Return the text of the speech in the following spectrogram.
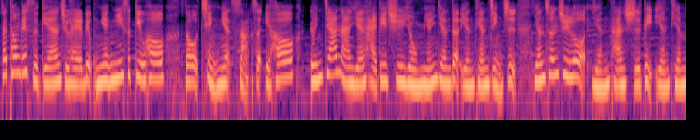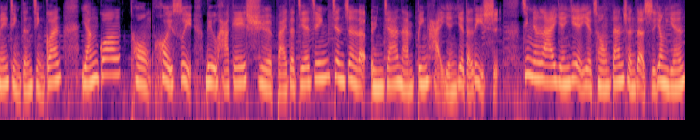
活动嘅时间就系六月二十九号到七月三十一号。云嘉南沿海地区有绵延的盐田景致、盐村聚落、盐滩湿地、盐田美景等景观，阳光同海水留下给雪白的结晶，见证了云嘉南滨海盐业的历史。近年来，盐业也从单纯的食用盐，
